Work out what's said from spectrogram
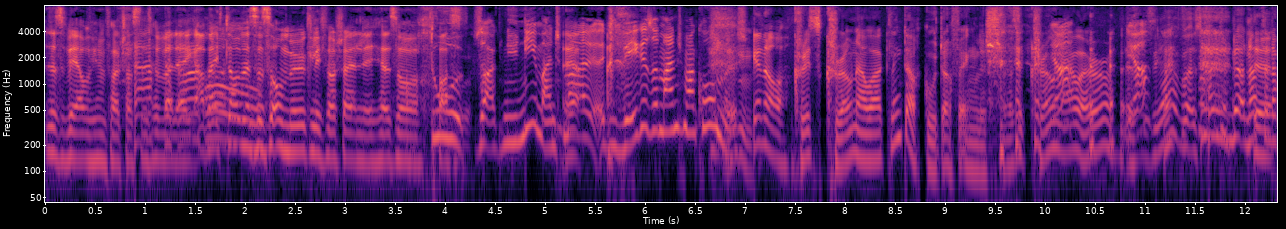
das wäre auf jeden Fall Justin Timberlake. Aber ich glaube, das ist unmöglich wahrscheinlich. Also Du, fast. sag nie, nie. Manchmal, die Wege sind manchmal komisch. Genau. Chris Cronauer klingt auch gut auf Englisch. Also Cronauer. Ja. ja. Ist, ja, aber es könnte nach deiner,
